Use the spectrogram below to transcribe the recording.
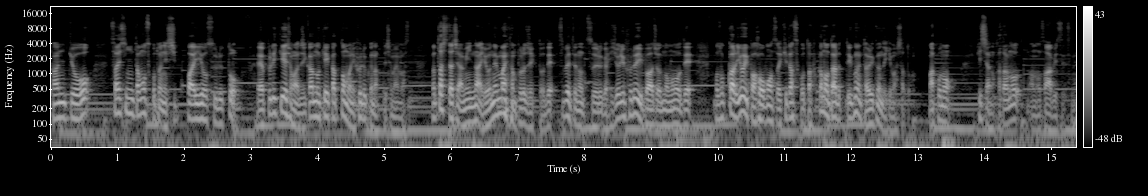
環境を最新に保つことに失敗をすると、アプリケーションが時間の経過とともに古くなってしまいます。私たちはみんな4年前のプロジェクトで、全てのツールが非常に古いバージョンのもので、そこから良いパフォーマンスを引き出すことは不可能であるというふうに取り組んできましたと。まあ、この筆者の方のあのサービスですね。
